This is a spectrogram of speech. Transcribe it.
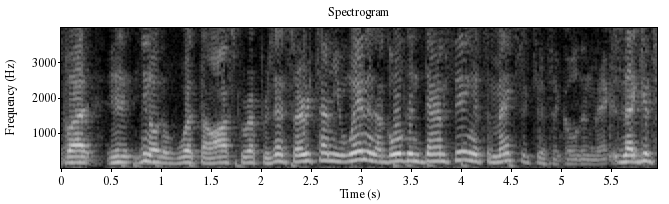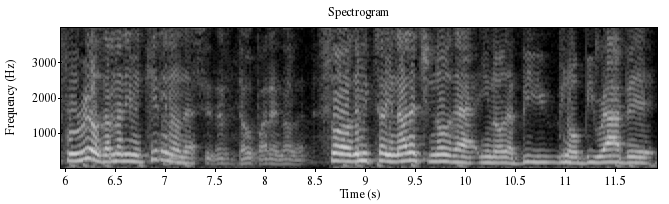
but it, you know the, what the Oscar represents. So every time you win a golden damn thing, it's a Mexican. It's a golden And Mexican. that gets for reals. I'm not even kidding on oh, that. Shit, that's dope. I didn't know that. So let me tell you, now that you know that, you know that B, you know B Rabbit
